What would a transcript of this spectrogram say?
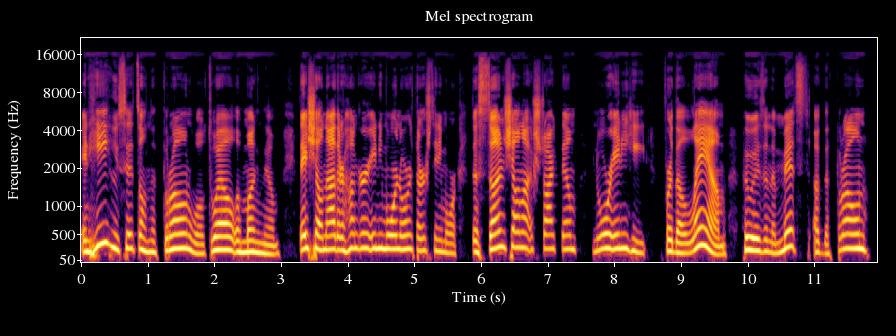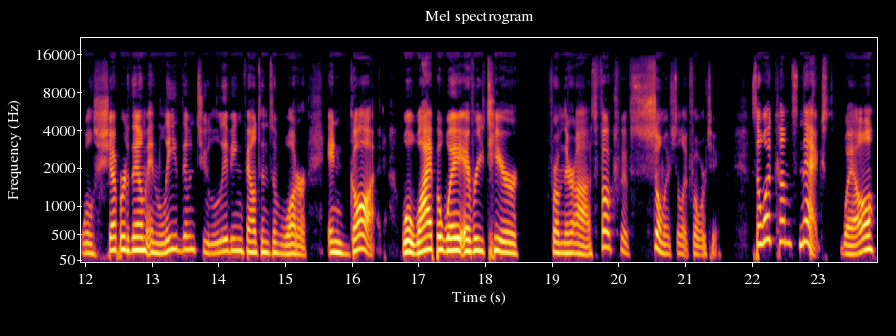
And he who sits on the throne will dwell among them. They shall neither hunger any more nor thirst any more. The sun shall not strike them, nor any heat. For the Lamb who is in the midst of the throne will shepherd them and lead them to living fountains of water. And God will wipe away every tear from their eyes. Folks, we have so much to look forward to. So, what comes next? Well,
